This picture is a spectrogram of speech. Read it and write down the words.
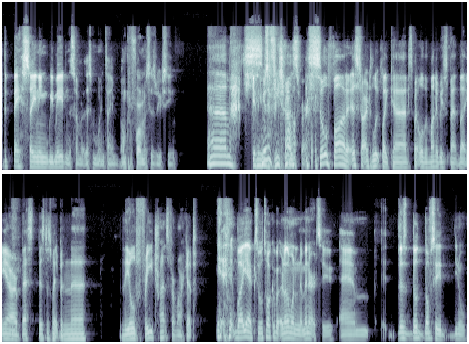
the best signing we made in the summer at this moment in time on performances we've seen. Um, Given he was a free far- transfer. so far, it is starting to look like, uh, despite all the money we spent, that yeah, our best business might have been uh, the old free transfer market. Yeah, well, yeah, because we'll talk about another one in a minute or two. Um, there's obviously, you know,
